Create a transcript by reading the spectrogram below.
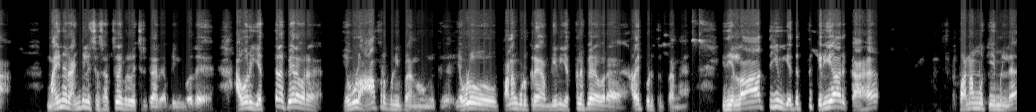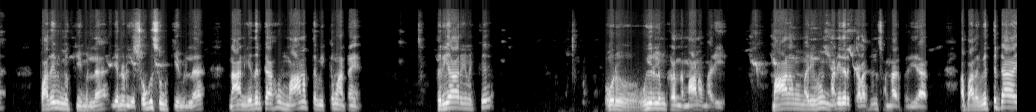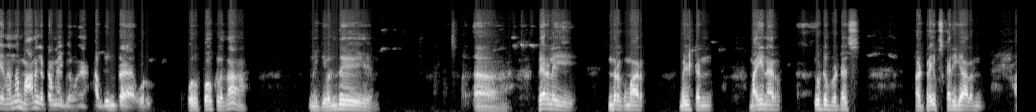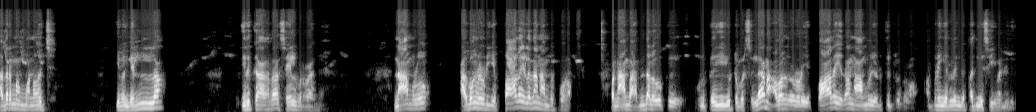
மைனர் அஞ்சு லட்சம் சப்ஸ்கிரைபர் வச்சிருக்காரு அப்படிங்கும்போது அவர் எத்தனை பேர் அவரை எவ்வளோ ஆஃபர் பண்ணிப்பாங்க உங்களுக்கு? எவ்வளோ பணம் கொடுக்குறேன் அப்படின்னு எத்தனை பேர் அவரை அழைப்பு எடுத்திருப்பாங்க இது எல்லாத்தையும் எதிர்த்து பெரியாருக்காக பணம் முக்கியம் இல்லை பதவி முக்கியம் இல்லை என்னுடைய சொகுசு முக்கியம் இல்லை நான் எதற்காகவும் மானத்தை விற்க மாட்டேன். பெரியார் எனக்கு ஒரு உயிரிலும் கலந்த மானம் அறி மானமும் அறிவும் மனிதருக்கு அழகுன்னு சொன்னார் பெரியார். அப்போ அதை வித்துட்டா என்னன்னா மானம் கட்டவனாய் போயிடுவேன் அப்படின்ற ஒரு ஒரு போக்கில் தான் இன்னைக்கு வந்து பேரலை இந்திரகுமார் மில்டன் மைனர் யூடியூப் ரொட்டஸ் ட்ரைப்ஸ் கரிகாலன் அதர்மம் மனோஜ் இவங்க எல்லாம் இதுக்காக தான் செயல்படுறாங்க. நாமளும் அவங்களுடைய பாதையில தான் நாம போறோம். இப்போ நாம் அந்த அளவுக்கு ஒன்றும் பெரிய யூடியூபர்ஸ் இல்லை. ஆனால் அவங்களுடைய பாதையை தான் நாமளும் எடுத்துகிட்டு இருக்கிறோம் அப்படிங்கிறது இங்கே பதிவு செய்ய வேண்டியது.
